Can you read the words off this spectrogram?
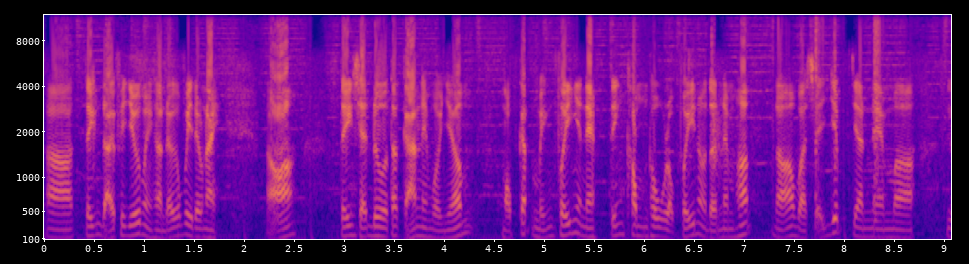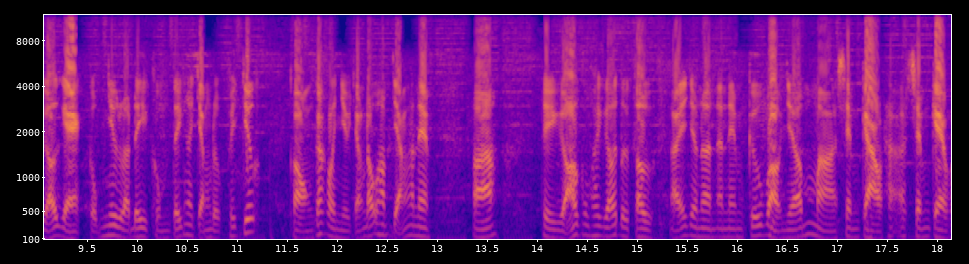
uh, tiến để phía dưới màn hình để có video này. Đó tiến sẽ đưa tất cả anh em vào nhóm một cách miễn phí nha anh em. Tiến không thu lọc phí nào từ anh em hết. Đó và sẽ giúp cho anh em uh, gỡ gạt cũng như là đi cùng tiến ở chặng được phía trước. Còn rất là nhiều trận đấu hấp dẫn anh em. Đó thì gõ cũng phải gõ từ từ. Đấy, cho nên anh em cứ vào nhóm mà xem cào xem kèo,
